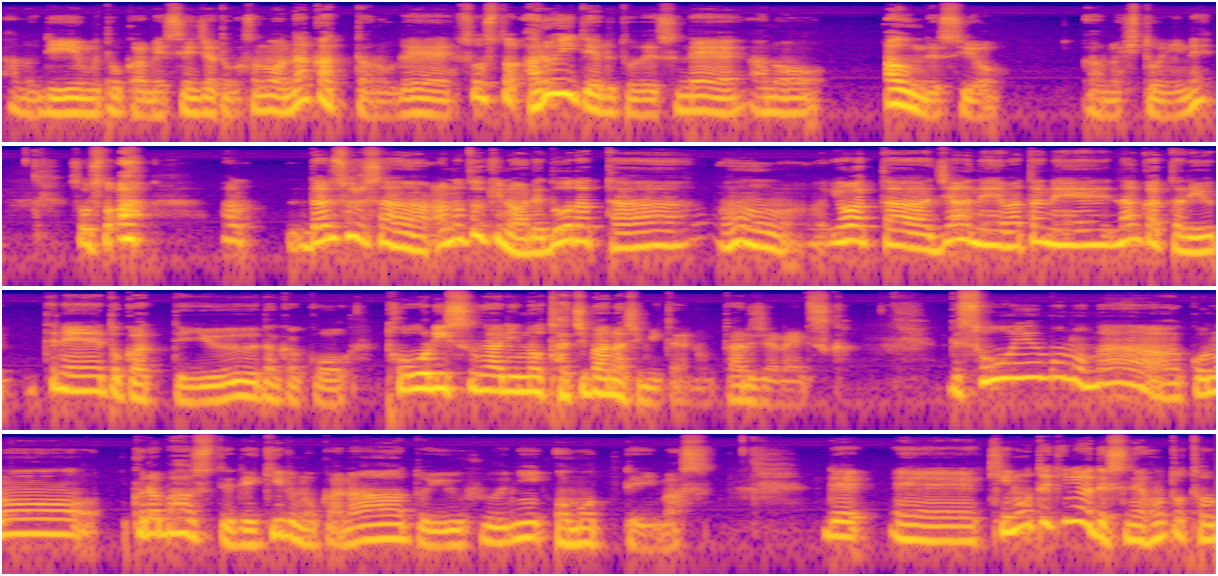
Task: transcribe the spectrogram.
あの DM とかメッセンジャーとか、そのままなかったので、そうすると歩いてるとですね、あの会うんですよ、あの人にね。そうすると、ああ誰それさん、あの時のあれどうだった？うん、よかった、じゃあね、またね、何かあったら言ってね、とかっていう、なんかこう、通りすがりの立ち話みたいなのってあるじゃないですか。でそういうものが、このクラブハウスでできるのかなというふうに思っています。で、えー、機能的にはですね、本当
